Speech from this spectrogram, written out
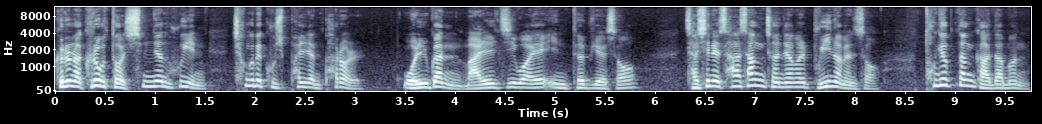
그러나 그로부터 10년 후인 1998년 8월 월간 말지와의 인터뷰에서 자신의 사상 전향을 부인하면서 통역당 가담은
